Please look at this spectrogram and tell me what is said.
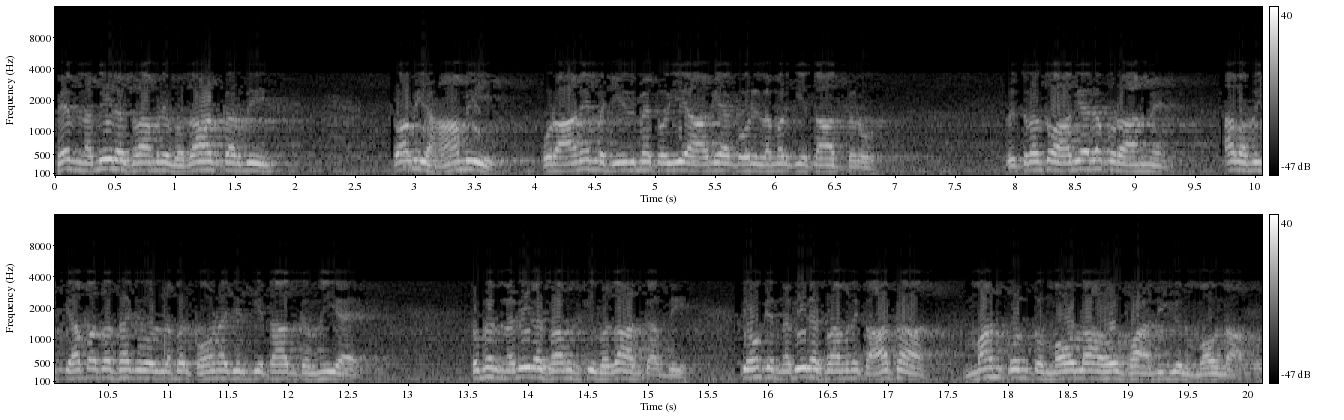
پھر نبی علیہ السلام نے وضاحت کر دی۔ تو اب یہاں بھی قرآن مجید میں تو یہ آ گیا کہ لمر کی اطاعت کرو۔ تو اتنا تو آ گیا نا قرآن میں۔ اب ابھی کیا پتا تھا کہ وہ لبر کون ہے جن کی اطاعت کرنی ہے۔ تو پھر نبی السلام اس کی وضاحت کر دی۔ کیونکہ نبی السلام نے کہا تھا، من کن تو مولا ہو فانی مولا ہو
